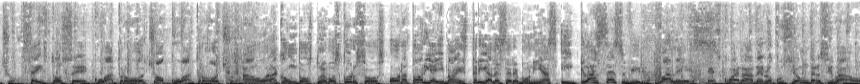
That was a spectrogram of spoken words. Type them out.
612-4848. Ahora con dos nuevos cursos, oratoria y maestría de ceremonias y clases virtuales. Escuela de Locución del Cibao.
